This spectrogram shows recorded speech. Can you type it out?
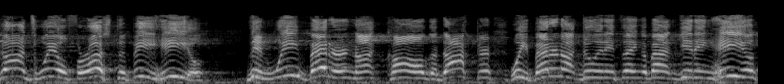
God's will for us to be healed, then we better not call the doctor. We better not do anything about getting healed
